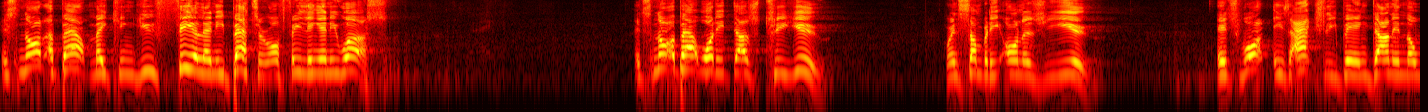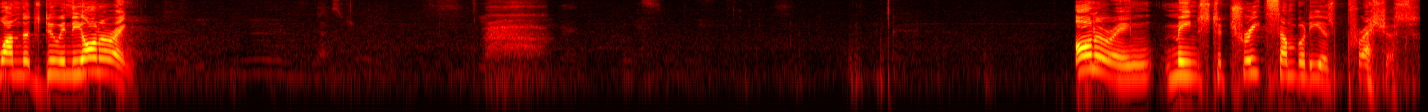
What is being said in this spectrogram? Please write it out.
It's not about making you feel any better or feeling any worse. It's not about what it does to you when somebody honors you. It's what is actually being done in the one that's doing the honoring. Honoring means to treat somebody as precious,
